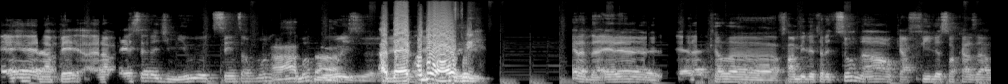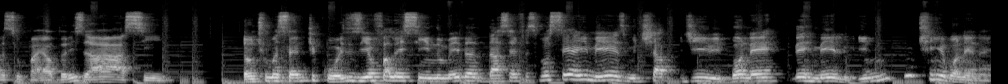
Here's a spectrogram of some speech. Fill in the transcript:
Era, a, a peça era de 1800 alguma, ah, alguma tá. coisa. A da época do Alvin. Era, era, era aquela família tradicional, que a filha só casava se o pai autorizasse. Então tinha uma série de coisas, e eu falei assim, no meio da, da série, assim, você aí mesmo, de, de boné vermelho. E não, não tinha boné, né?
